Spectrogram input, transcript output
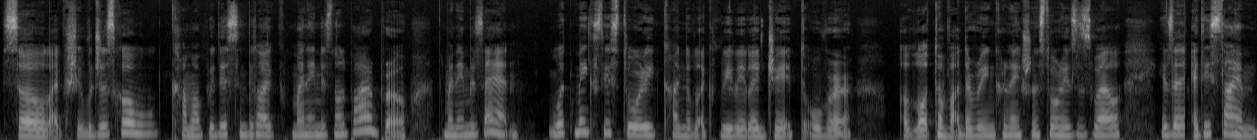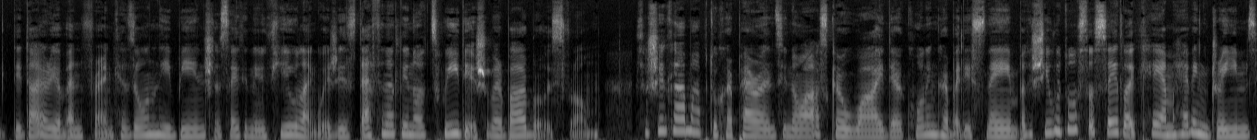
So like she would just go come up with this and be like, My name is not Barbara, my name is Anne. What makes this story kind of like really legit over a lot of other reincarnation stories as well is that at this time the diary of Anne Frank has only been translated in a few languages, definitely not Swedish where Barbara is from. So she'd come up to her parents, you know, ask her why they're calling her by this name, but she would also say like, "Hey, I'm having dreams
